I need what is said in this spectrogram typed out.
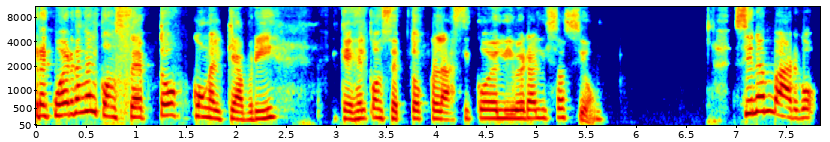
¿Recuerdan el concepto con el que abrí, que es el concepto clásico de liberalización? Sin embargo,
